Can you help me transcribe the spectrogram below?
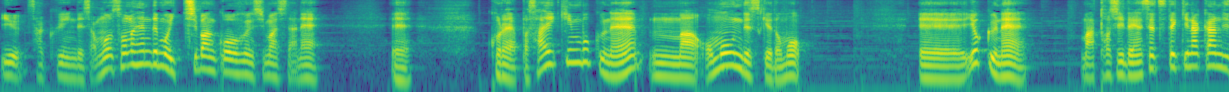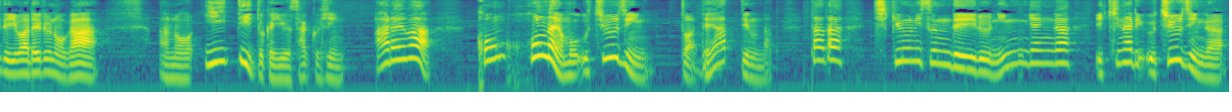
いう作品でした。もうその辺でも一番興奮しましたね。えー、これやっぱ最近僕ね、うん、まあ思うんですけども、えー、よくね、まあ都市伝説的な感じで言われるのが、あの、E.T. とかいう作品。あれは、本来はもう宇宙人とは出会っているんだと。ただ、地球に住んでいる人間がいきなり宇宙人が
